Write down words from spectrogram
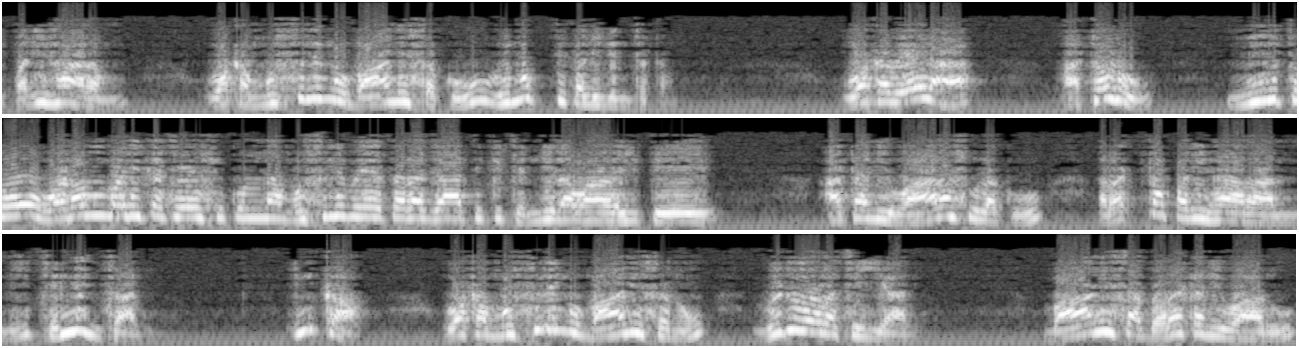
పరిహారం ఒక ముస్లిము బానిసకు విముక్తి కలిగించటం. ఒకవేళ అతడు మీతో ఒడంబడిక చేసుకున్న ముస్లిమేతర జాతికి చెందినవాడైతే అతని వారసులకు రక్త పరిహారాన్ని చెల్లించాలి. ఇంకా ఒక ముస్లిము బానిసను విడుదల చెయ్యాలి. బానిస దొరకని వారు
